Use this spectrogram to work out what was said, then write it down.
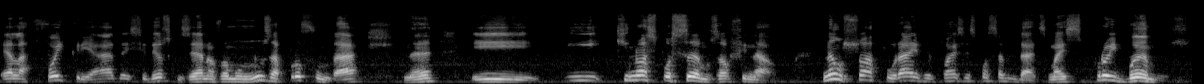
ela foi criada e, se Deus quiser, nós vamos nos aprofundar, né? E, e que nós possamos, ao final, não só apurar eventuais responsabilidades, mas proibamos,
